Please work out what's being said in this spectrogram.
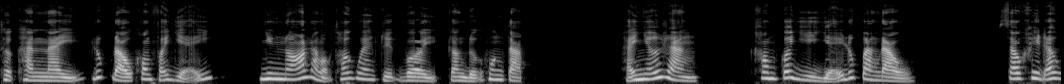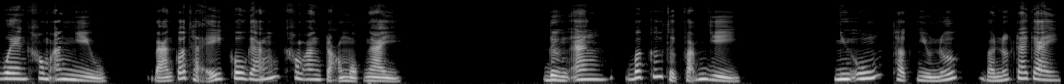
thực hành này lúc đầu không phải dễ, nhưng nó là một thói quen tuyệt vời cần được huân tập. Hãy nhớ rằng không có gì dễ lúc ban đầu. Sau khi đã quen không ăn nhiều, bạn có thể cố gắng không ăn trọn một ngày. Đừng ăn bất cứ thực phẩm gì, nhưng uống thật nhiều nước và nước trái cây.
